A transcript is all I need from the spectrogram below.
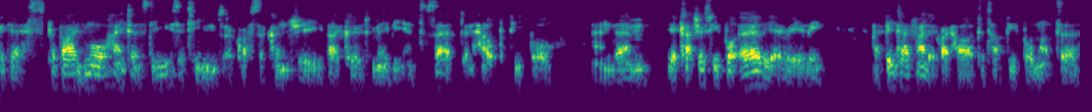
I guess provide more high intensity user teams across the country that could maybe intercept and help people and um, yeah, catch those people earlier really I think I find it quite hard to tell people not to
